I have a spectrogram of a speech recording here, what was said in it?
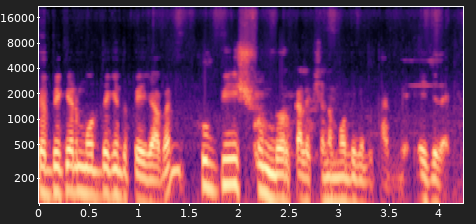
ফেব্রিকের মধ্যে কিন্তু পেয়ে যাবেন। খুবই সুন্দর কালেকশনের মধ্যে কিন্তু থাকবে। এই যে দেখেন,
